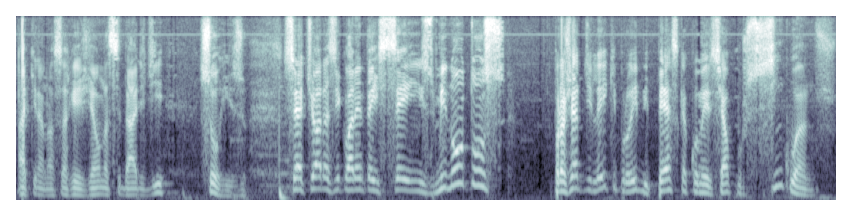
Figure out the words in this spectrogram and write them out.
aqui na nossa região, na cidade de Sorriso. 7 horas e 46 minutos. Projeto de lei que proíbe pesca comercial por cinco anos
